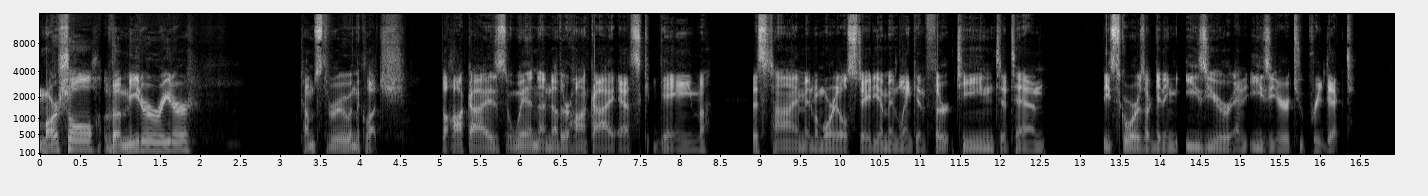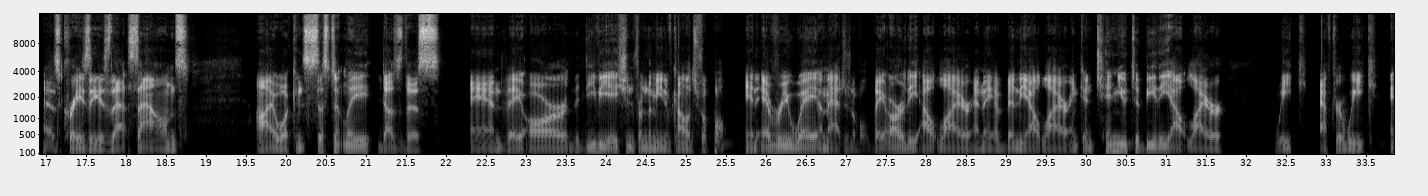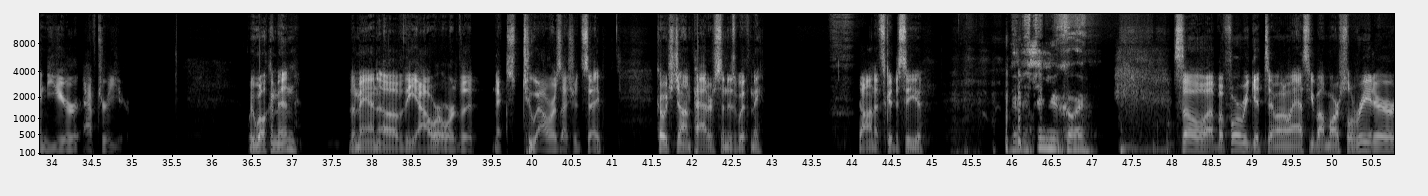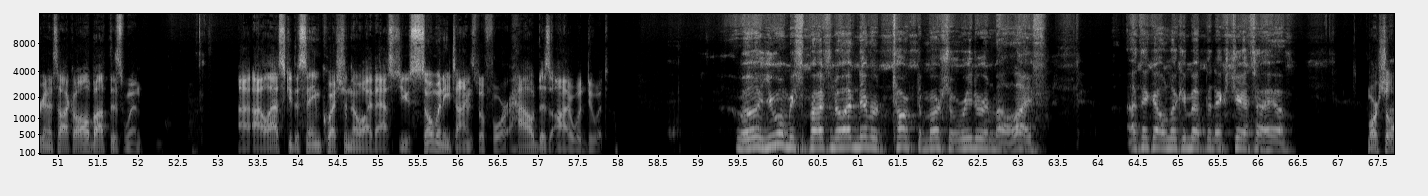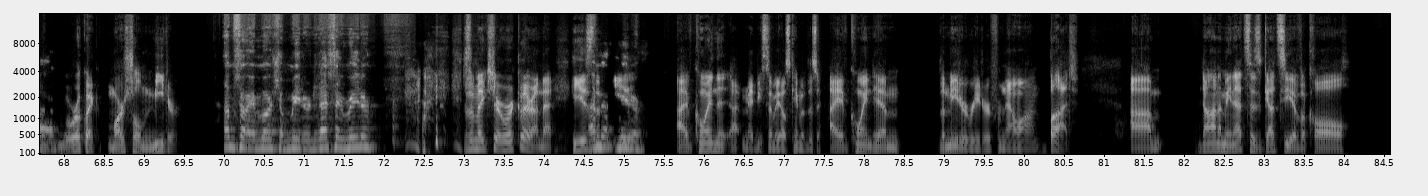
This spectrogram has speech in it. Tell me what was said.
Marshall, the meter reader, comes through in the clutch. The Hawkeyes win another Hawkeye esque game, this time in Memorial Stadium in Lincoln, 13 to 10. These scores are getting easier and easier to predict. As crazy as that sounds, Iowa consistently does this, and they are the deviation from the mean of college football in every way imaginable. They are the outlier, and they have been the outlier and continue to be the outlier week after week and year after year. We welcome in the man of the hour, or the next two hours, I should say. Coach Don Patterson is with me. Don, it's good to see you. Good to see you, Cory. So, uh, before we get to, I want to ask you about Marshall Reeder. We're going to talk all about this win. I- will ask you the same question, though, I've asked you so many times before. How does Iowa do it? Well, you won't be surprised to know I've never talked to Marshall Reeder in my life. I think I'll look him up the next chance I have. Marshall, uh, real quick, Marshall Meeder. I'm sorry, Marshall Meeder. Did I say Reader? Just to make sure we're clear on that. He is I the meter. I've coined that. Uh, maybe somebody else came up with this. I have coined him the meter reader from now on. But um, Don, I mean, that's as gutsy of a call.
